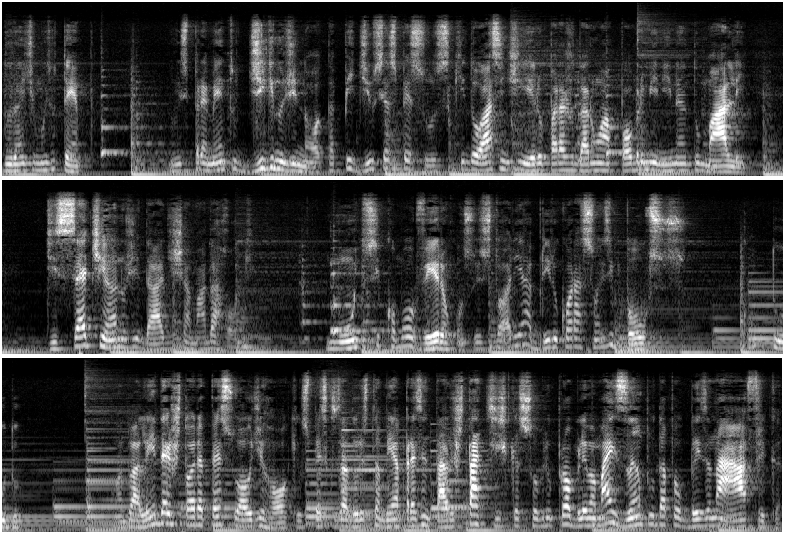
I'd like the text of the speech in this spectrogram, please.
durante muito tempo. Num experimento digno de nota, pediu-se às pessoas que doassem dinheiro para ajudar uma pobre menina do Mali, de 7 anos de idade, chamada Rock. Muitos se comoveram com sua história e abriram corações e bolsos. Contudo, quando além da história pessoal de Rock, os pesquisadores também apresentaram estatísticas sobre o problema mais amplo da pobreza na África,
